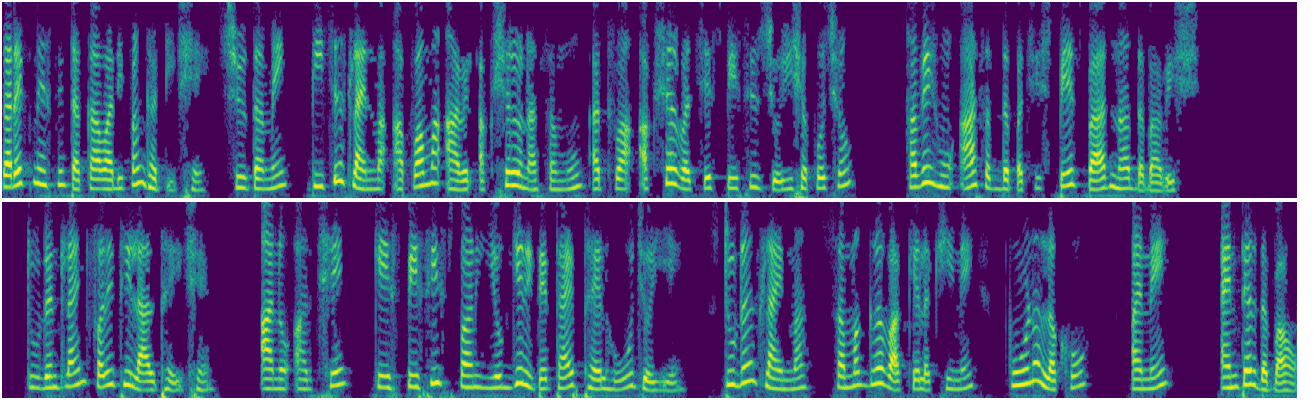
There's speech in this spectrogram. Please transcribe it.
કરેક્ટનેસની ટકાવારી પણ ઘટી છે. શું તમે ટીચર્સ લાઇનમાં આપવામાં આવેલ અક્ષરોના સમૂહ અથવા અક્ષર વચ્ચે સ્પેસીસ જોઈ શકો છો? હવે હું આ શબ્દ પછી સ્પેસ બાર ન દબાવીશ. સ્ટુડન્ટ લાઇન ફરીથી લાલ થઈ છે. આનો અર્થ છે કે સ્પેસીસ પણ યોગ્ય રીતે ટાઇપ થયેલ હોવું જોઈએ. સ્ટુડન્ટ્સ લાઇનમાં સમગ્ર વાક્ય લખીને પૂર્ણ લખો અને એન્ટર દબાવો.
